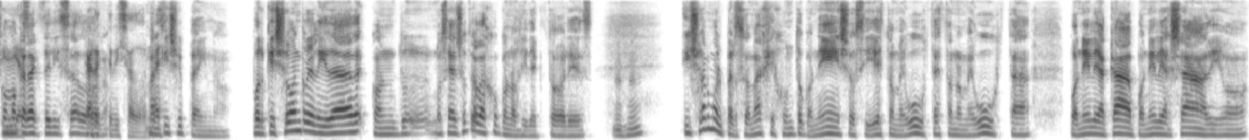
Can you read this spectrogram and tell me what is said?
Como caracterizador. Caracterizador, ¿no? Maquillo y peino. Porque yo en realidad, con, o sea, yo trabajo con los directores y yo armo el personaje junto con ellos y esto me gusta, esto no me gusta, ponele acá, ponele allá, digo.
